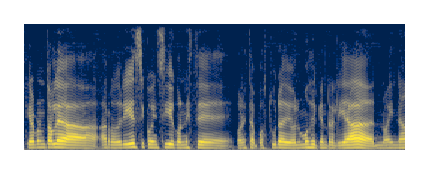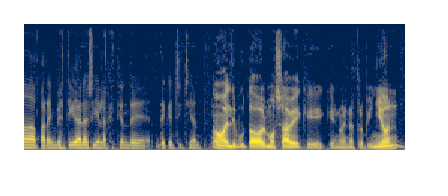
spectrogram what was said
quiero preguntarle a, Rodríguez si coincide con, este, con esta postura de Olmos de que en realidad no hay nada para investigar allí en la gestión de, de. No, el diputado Olmos sabe que, no es nuestra opinión.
